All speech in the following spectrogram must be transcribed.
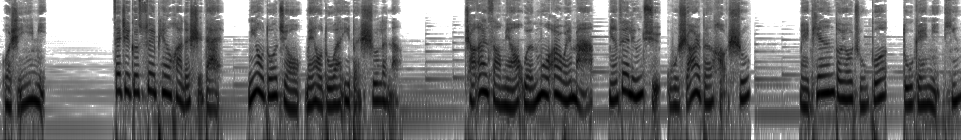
我是一米。在这个碎片化的时代，你有多久没有读完一本书了呢？长按扫描文末二维码，免费领取五十二本好书，每天都有主播读给你听。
